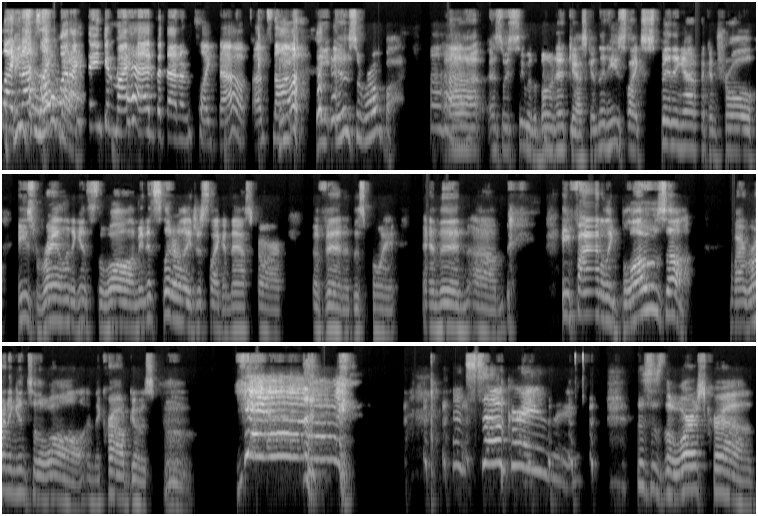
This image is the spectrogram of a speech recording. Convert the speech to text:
like he's that's like what robot. I think in my head but then I'm like no that's not he, he is a robot. uh-huh. uh, as we see with the bonehead cask, and then he's like spinning out of control. He's railing against the wall. I mean, it's literally just like a NASCAR event at this point. And then um, he finally blows up by running into the wall, and the crowd goes, "Yay!" it's so crazy. this is the worst crowd.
